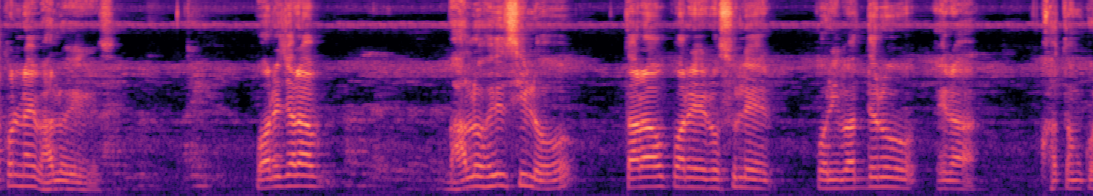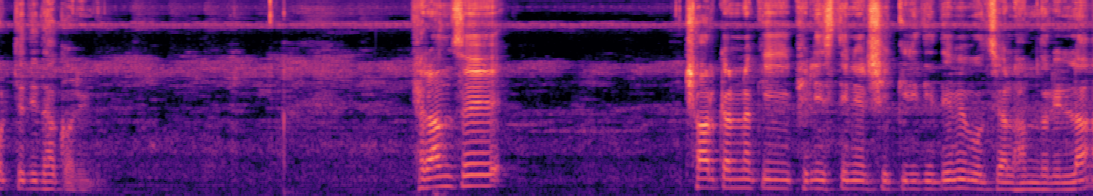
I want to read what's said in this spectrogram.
এখন নয়, ভালো হয়ে গেছে। পরে যারা ভালো হয়েছিল, তারাও পরে রসুলের পরিবারদেরও এরা খতম করতে দ্বিধা করেনি। ফ্রান্সে সরকার নাকি ফিলিস্তিনের স্বীকৃতি দেবে বলছে আলহামদুলিল্লাহ।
